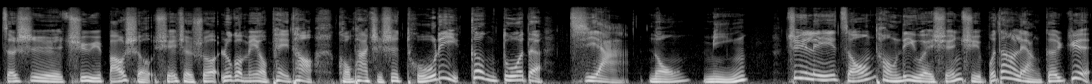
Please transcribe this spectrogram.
则是趋于保守。学者说，如果没有配套，恐怕只是图利更多的假农民。距离总统、立委选举不到两个月，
